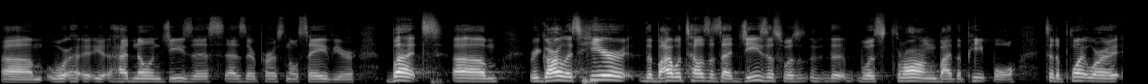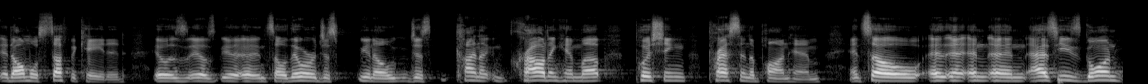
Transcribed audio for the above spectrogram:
um, were, had known Jesus as their personal savior. But um, regardless here the Bible tells us that Jesus was was thronged by the people to the point where it almost suffocated. It was it was and so they were just you know just kind of crowding him up pushing, pressing upon him. And so, and, and, and as he's going,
